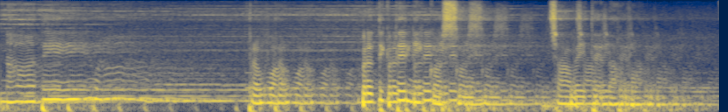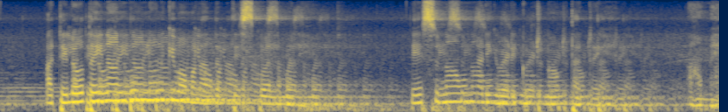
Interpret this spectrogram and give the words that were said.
నా దేవా. ప్రభా బ్రతికితే నీకోసం చావైతే లాభం. అట్టి లోతైన అనుభవంలోనికి మమ్మల్ని అందరూ తీసుకువెళ్ళమని ఏసునామం అడిగి వేడుకుంటున్నాం తండ్రి. ఆమె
